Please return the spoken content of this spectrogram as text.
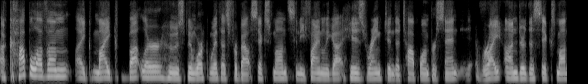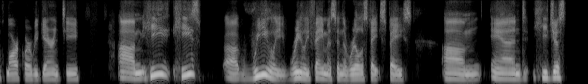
a couple of them, like Mike Butler, who's been working with us for about six months, and he finally got his ranked in the top one percent, right under the six month mark where we guarantee. Um, he he's uh, really really famous in the real estate space, um, and he just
